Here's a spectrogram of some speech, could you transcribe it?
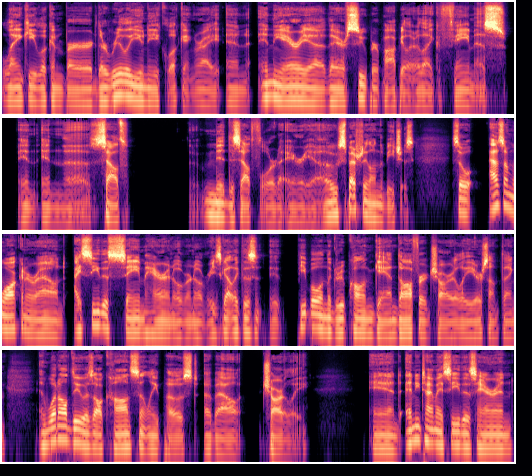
lanky looking bird. They're really unique looking, right? And in the area, they're super popular, like famous in in the south mid to south Florida area, oh, especially along the beaches. So as I'm walking around, I see this same heron over and over. He's got like this. It, people in the group call him Gandalf or Charlie or something. And what I'll do is I'll constantly post about Charlie. And anytime I see this heron,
